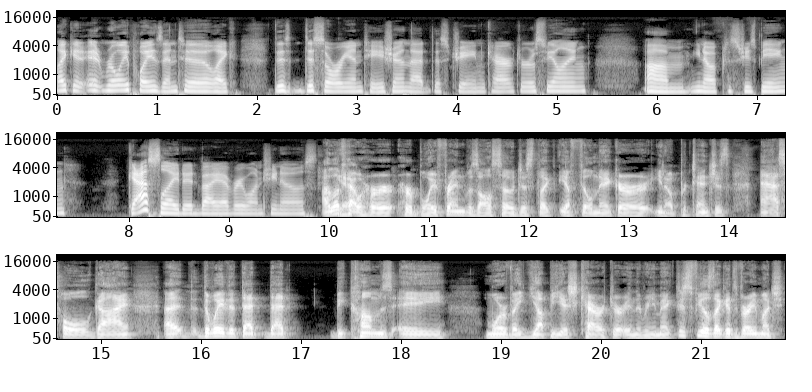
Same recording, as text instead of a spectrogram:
like it, it really plays into like this disorientation that this Jane character is feeling. Um, you know, because she's being gaslighted by everyone she knows. I love yeah. how her her boyfriend was also just like a filmmaker, you know, pretentious asshole guy. Uh, the way that that that becomes a more of a yuppie-ish character in the remake just feels like it's very much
